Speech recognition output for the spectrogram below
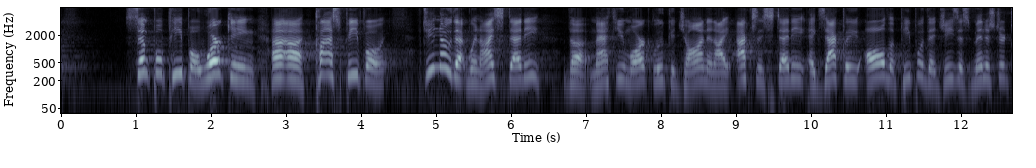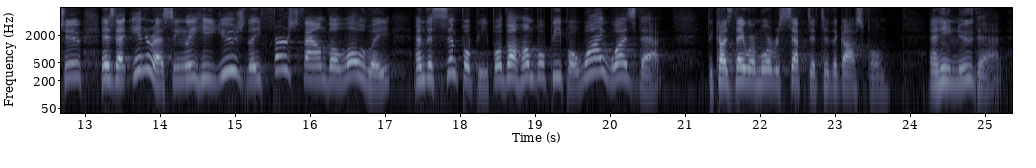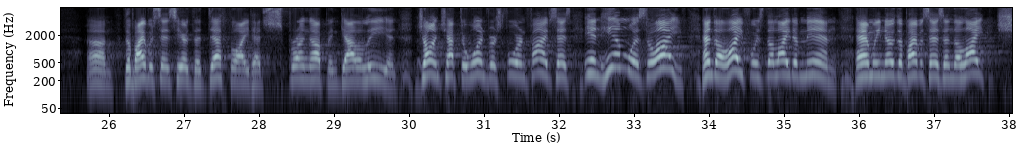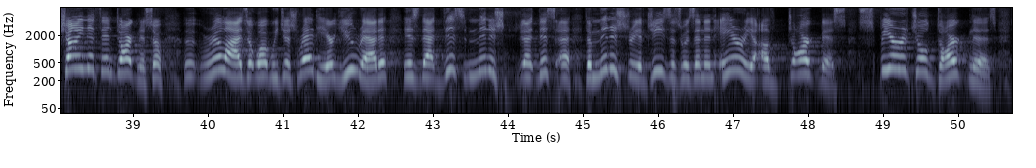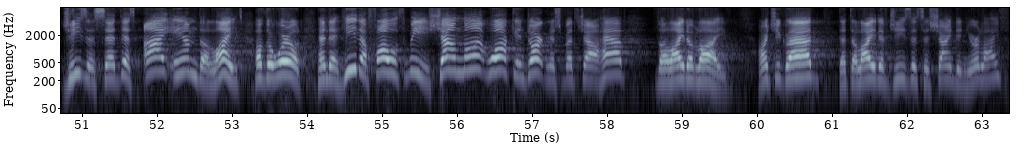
simple people, working uh, uh, class people. Do you know that when I study the Matthew, Mark, Luke, and John, and I actually study exactly all the people that Jesus ministered to, is that interestingly, he usually first found the lowly and the simple people, the humble people. Why was that? Because they were more receptive to the gospel. And he knew that. Um, the Bible says here the death light had sprung up in Galilee. And John chapter 1, verse 4 and 5 says, In him was life, and the life was the light of men. And we know the Bible says, And the light shineth in darkness. So realize that what we just read here, you read it, is that this ministry, uh, this, uh, the ministry of Jesus was in an area of darkness, spiritual darkness. Jesus said this I am the light of the world, and that he that followeth me, shall not walk in darkness, but shall have the light of life. Aren't you glad that the light of Jesus has shined in your life?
